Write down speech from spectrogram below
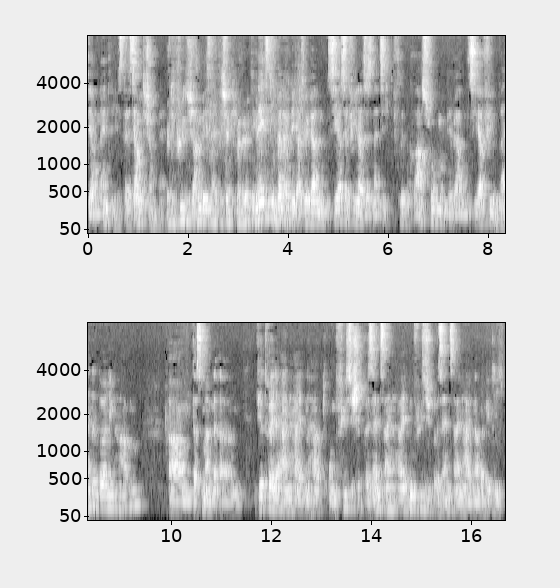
der unendlich ist. Der ist ja heute schon unendlich. Weil die physische Anwesenheit ist ja nicht mehr nötig. Nee, ist nicht mehr nötig. Also wir werden sehr, sehr viel, also es nennt sich Flip Classroom, wir werden sehr viel Blended Learning haben, ähm, dass man ähm, virtuelle Einheiten hat und physische Präsenzeinheiten, physische Präsenzeinheiten, aber wirklich,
